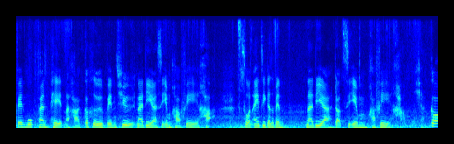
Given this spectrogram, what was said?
Facebook Fanpage นะคะ ก็คือเป็นชื่อ Nadia CM Cafe ค่ะ ส่วน IG ก็จะเป็น nadia cm cafe ค่ะใช่ก็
